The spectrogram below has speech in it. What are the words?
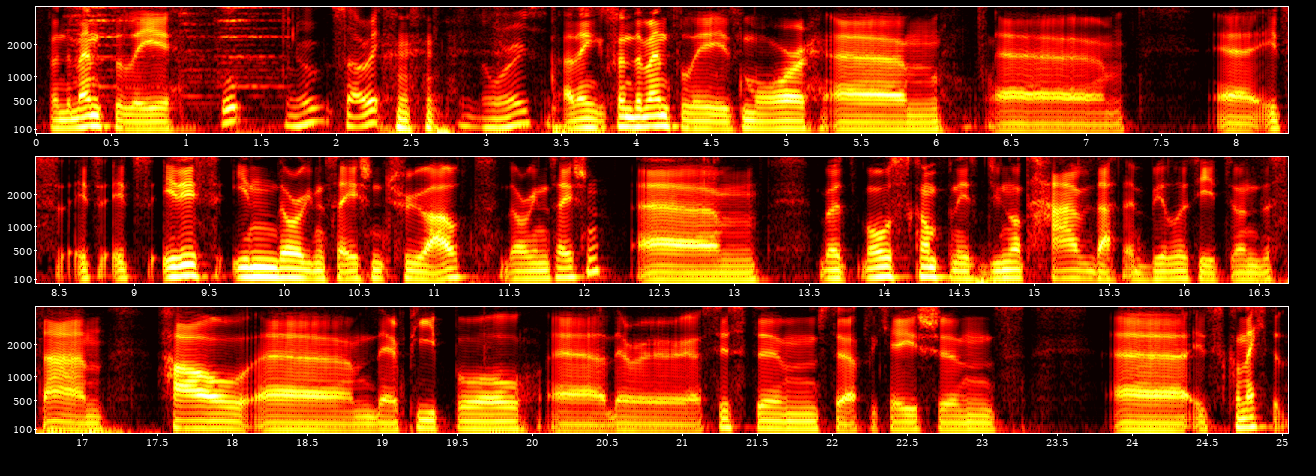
fundamentally Oh, No, Sorry. no worries. I think fundamentally it's more um, um, uh, it's it's it's it is in the organization throughout the organization, um, but most companies do not have that ability to understand how um, their people, uh, their systems, their applications, uh, it's connected.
